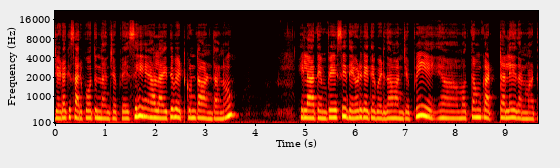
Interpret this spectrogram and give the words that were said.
జడకి సరిపోతుందని చెప్పేసి అలా అయితే పెట్టుకుంటా ఉంటాను. ఇలా తెంపేసి దేవుడికైతే పెడదామని చెప్పి మొత్తం కట్టలేదన్నమాట.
